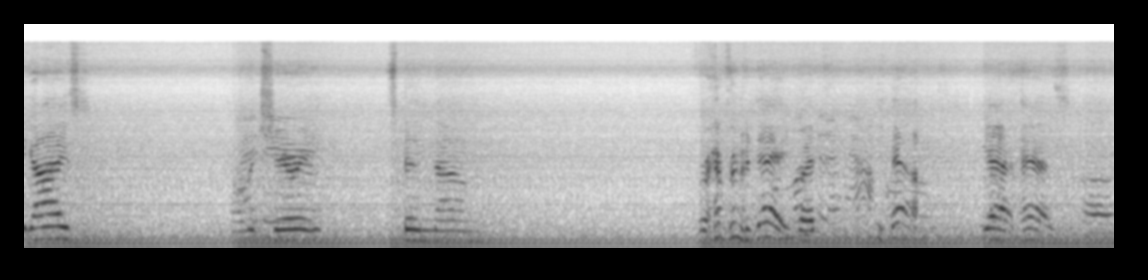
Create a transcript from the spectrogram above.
Hey guys, Hi and there. Sherry. It's been um, forever and a day, A but and a half. yeah, yeah, it has. Um,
